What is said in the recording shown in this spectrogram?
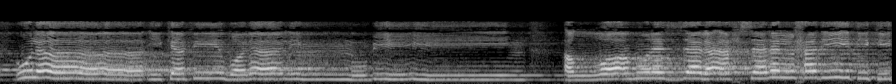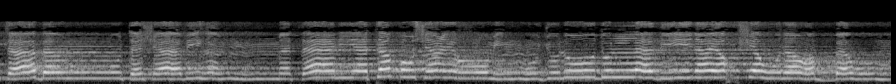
أولئك في ضلال مبين. الله نزل أحسن الحديث كتابا متشابها مثانية تقشعر منه جلود الذين يخشون ربهم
